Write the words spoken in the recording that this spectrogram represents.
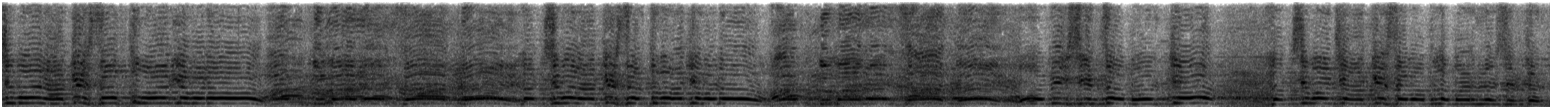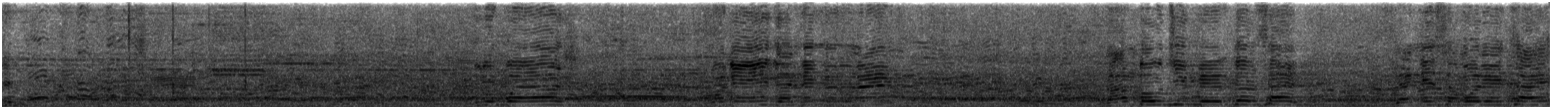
लक्ष्मण हाके साहब तुम आगे बढ़ो। हम तुम्हारे साथ हैं। लक्ष्मण हाके साहब तुम आगे बढ़ो। हम तुम्हारे साथ हैं। ओबीसीचा मोर्चा लक्ष्मणजी हाके साहेब आपलं मार्गदर्शन करतील। कृपया कोणीही गर्दी करू नये. रामभाऊजी पेरकर साहेब यांनी समोर यायचं आहे.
